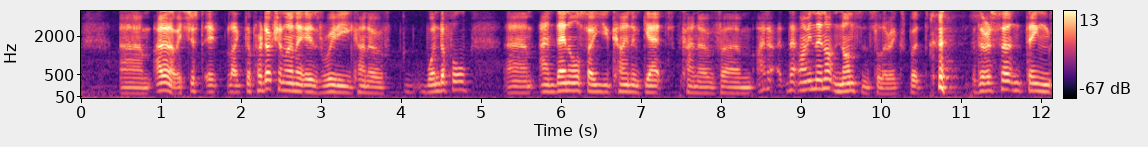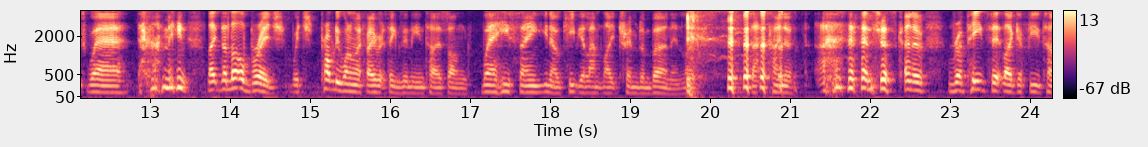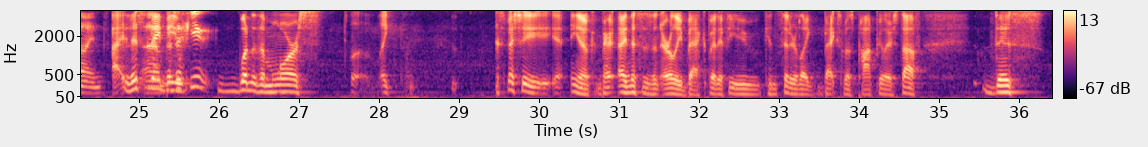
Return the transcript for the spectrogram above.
um, I don't know. It's just it like the production on it is really kind of wonderful. Um, and then also you kind of get kind of um, I, don't, I mean they're not nonsense lyrics, but there are certain things where I mean like the little bridge, which probably one of my favorite things in the entire song, where he's saying you know keep your lamplight trimmed and burning, like that kind of, and just kind of repeats it like a few times. I, this may um, be a few... one of the more like especially you know compare and this is an early beck but if you consider like beck's most popular stuff this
